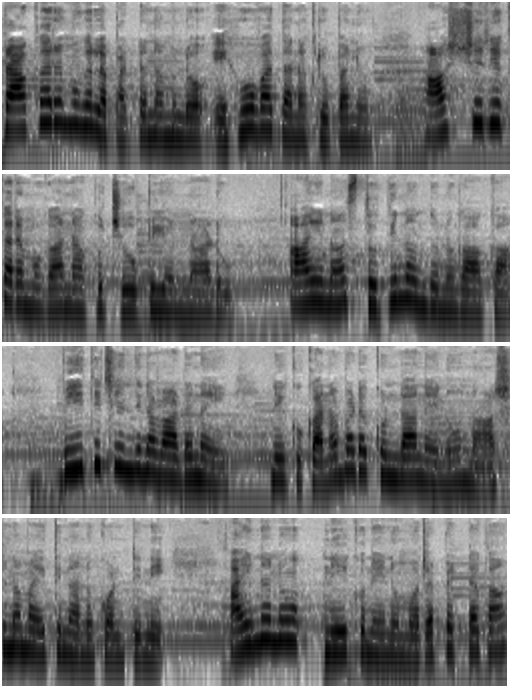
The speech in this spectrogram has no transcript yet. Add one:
ప్రాకారము గల పట్టణములో ఎహోవా తన కృపను ఆశ్చర్యకరముగా నాకు చూపియున్నాడు. ఆయన స్థుతి నందునుగాక భీతి చెందిన వాడనై నీకు కనబడకుండా నేను నాశనమైతిననుకొంటిని. అయినను నీకు నేను మొర్రపెట్టగా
